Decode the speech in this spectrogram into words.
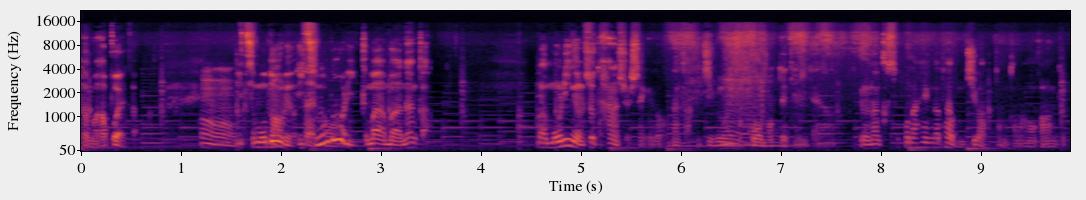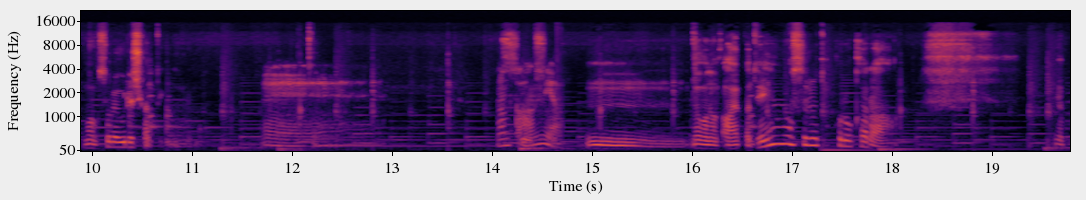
多分アポやから、うん、いつも通りの、まあ、いつも通りまあまあなんかまあ、モーニングのちょっと話をしたけど、なんか自分がこう思っててみたいな。でもなんかそこら辺が多分違ったのかなわからんけど、なんかそれ嬉しかったけど、ね、えー、なんかあんねや。うん。だからなんか、あ、やっぱ電話するところから、やっぱ、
